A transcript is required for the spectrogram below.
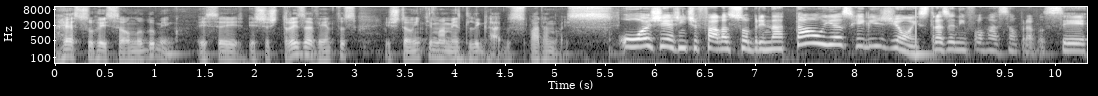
ressurreição no domingo. Esse, esses três eventos estão intimamente ligados para nós. Hoje a gente fala sobre Natal e as religiões, trazendo informação para você,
